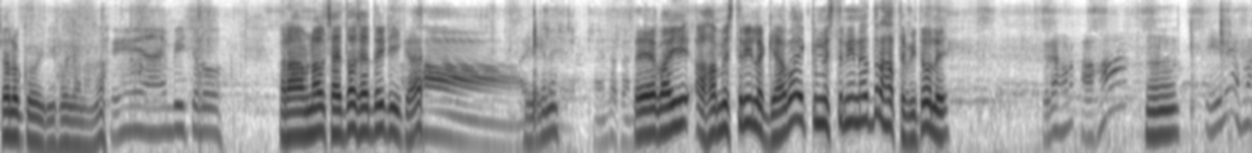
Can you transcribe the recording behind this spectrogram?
ਚਲੋ ਕੋਈ ਨਹੀਂ ਹੋ ਜਾਣਾ। ਇਹ ਐਂ ਵੀ ਚਲੋ। ਆਰਾਮ ਨਾਲ ਸੈਦਾ ਸੈਦਾ ਹੀ ਠੀਕ ਆ। ਹਾਂ ਠੀਕ ਨੇ? ਇਹਦਾ ਤਾਂ ਤੇ ਬਾਈ ਆਹ ਮਿਸਤਰੀ ਲੱਗਿਆ ਵਾ ਇੱਕ ਮਿਸਤਰੀ ਨੇ ਉਧਰ ਹੱਥ ਵੀ ਧੋਲੇ ਜਿਹੜਾ ਹੁਣ ਆਹਾ ਹਾਂ। ਇਹਨੇ ਆਪਣਾ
